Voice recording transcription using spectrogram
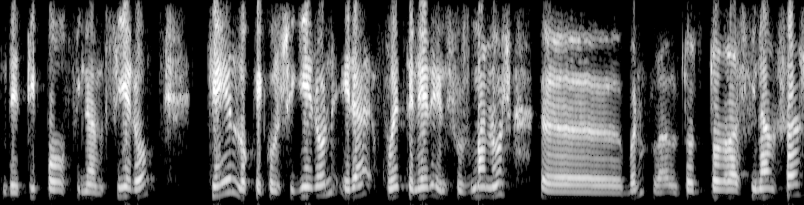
de tipo financiero que lo que consiguieron era fue tener en sus manos eh, bueno todas las finanzas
